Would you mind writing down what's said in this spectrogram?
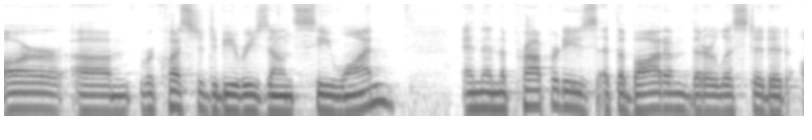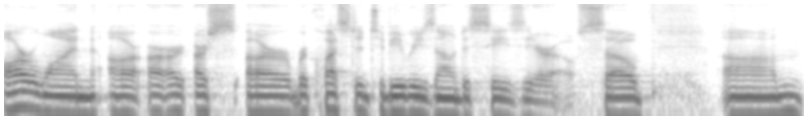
are um, requested to be rezoned C1. And then the properties at the bottom that are listed at R1 are, are, are, are requested to be rezoned to C0. So um,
